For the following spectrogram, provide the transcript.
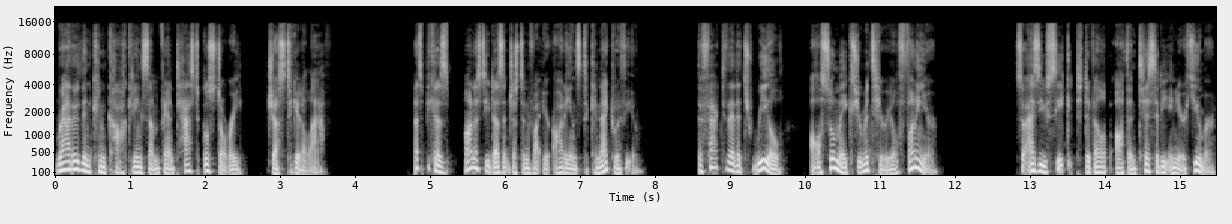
rather than concocting some fantastical story just to get a laugh. That's because honesty doesn't just invite your audience to connect with you. The fact that it's real also makes your material funnier. So, as you seek to develop authenticity in your humor,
